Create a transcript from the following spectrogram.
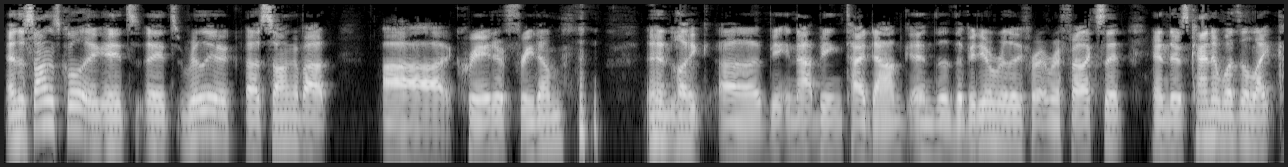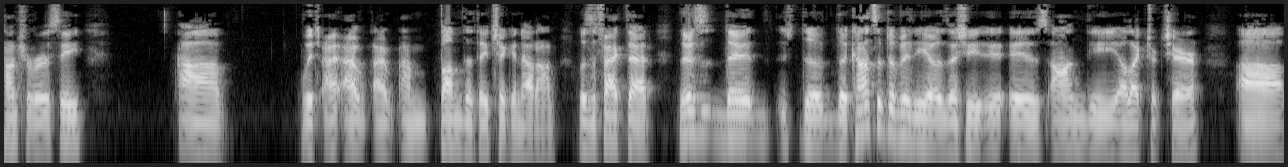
and the song is cool. It, it's, it's really a, a, song about, uh, creative freedom. and like, uh, being, not being tied down. And the, the video really reflects it. And there's kind of was a light controversy, uh, which I, I, I, I'm bummed that they chickened out on was the fact that there's the the the concept of video is that she is on the electric chair, uh,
